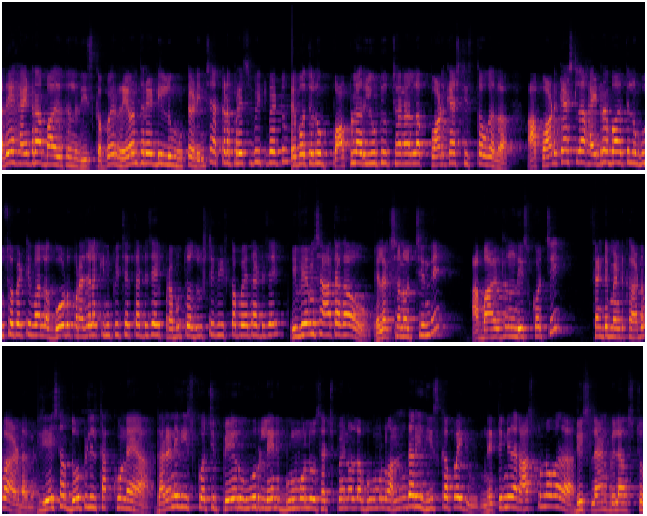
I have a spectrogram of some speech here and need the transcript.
అదే హైదరాబాద్ బాధితులను తీసుకుపోయి రేవంత్ రెడ్డి ఇల్లు ముట్టడించి అక్కడ ప్రెస్ మీట్ పెట్టు. లేకపోతే నువ్వు పాపులర్ యూట్యూబ్ ఛానల్లో పాడ్కాస్ట్ ఇస్తావు కదా. ఆ పాడ్కాస్ట్లో హైదరాబాదులను హైదరాబాద్లను కూర్చోబెట్టి వాళ్ళ గోడు ప్రజలకు వినిపించేటట్టు చేయి. ప్రభుత్వ దృష్టికి తీసుకుపోయేటట్టు చేయి. ఇవేం సాతగావు ఎలక్షన్ వచ్చింది. ఆ బాధితులను తీసుకొచ్చి సెంటిమెంట్ కార్డు వాడడమే. చేసిన దోపిడీలు తక్కువ ఉన్నాయా ధరని తీసుకొచ్చి పేరు ఊరు లేని భూములు చచ్చిపోయిన వాళ్ళ భూములు అందరికి తీసుకపోయి నెత్తి మీద రాసుకున్నావు కదా? This land belongs to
